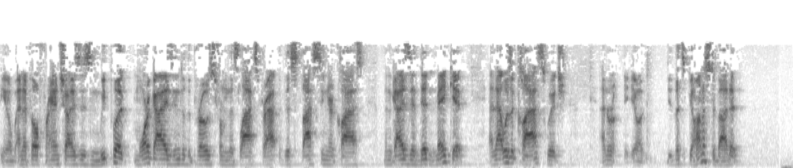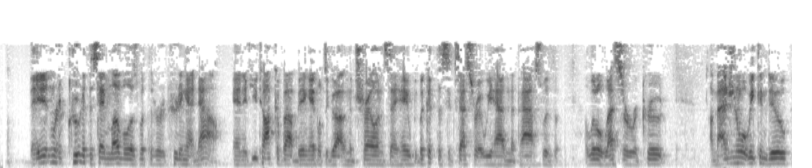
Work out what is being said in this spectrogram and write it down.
you know, NFL franchises. And we put more guys into the pros from this last draft, this last senior class than guys that didn't make it. And that was a class which, I don't, you know, let's be honest about it. They didn't recruit at the same level as what they're recruiting at now. And if you talk about being able to go out on the trail and say, hey, look at the success rate we had in the past with a little lesser recruit, imagine what we can do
